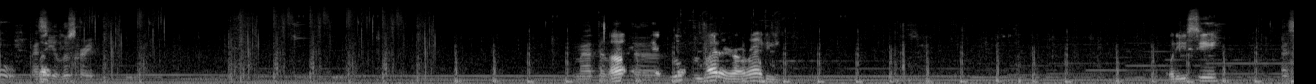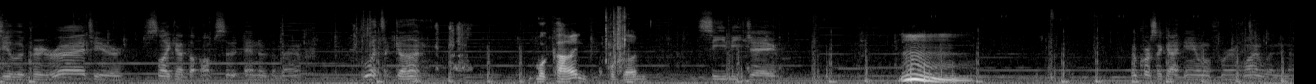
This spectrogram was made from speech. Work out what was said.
Ooh, I see a loot crate. I'm Oh, like, it's the looking better already. What do you see? I see a loot crate right here, just like at the opposite end of the map. Ooh, it's a gun. What kind? What gun? CBJ. Mmm. Of course, I got ammo for it. Why wouldn't I?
